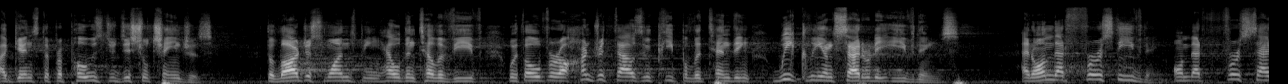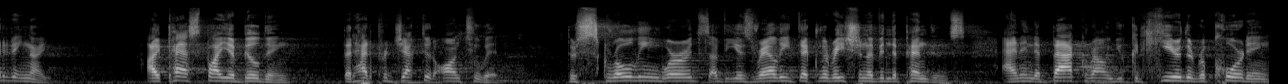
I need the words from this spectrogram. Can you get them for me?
against the proposed judicial changes the largest ones being held in Tel Aviv, with over 100,000 people attending weekly on Saturday evenings. And on that first evening, on that first Saturday night, I passed by a building that had projected onto it the scrolling words of the Israeli Declaration of Independence. And in the background, you could hear the recording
